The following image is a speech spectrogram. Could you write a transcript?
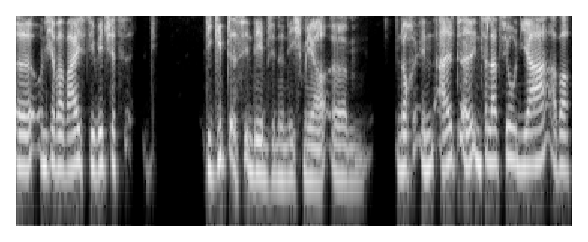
äh, und ich aber weiß, die Widgets, die gibt es in dem Sinne nicht mehr. Ähm, noch in Alt-Installation äh, ja, aber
